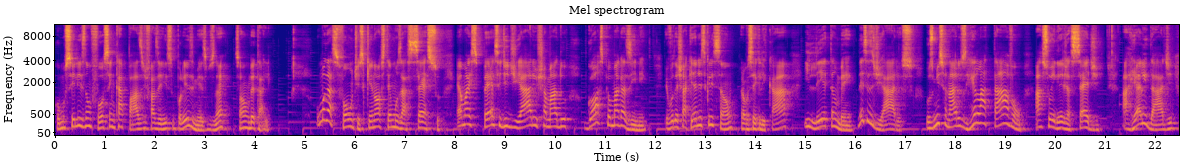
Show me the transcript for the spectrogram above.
como se eles não fossem capazes de fazer isso por eles mesmos, né? Só um detalhe. Uma das fontes que nós temos acesso é uma espécie de diário chamado Gospel Magazine. Eu vou deixar aqui na descrição para você clicar e ler também. Nesses diários, os missionários relatavam à sua igreja sede a realidade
